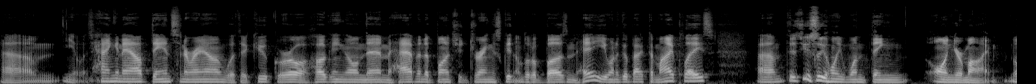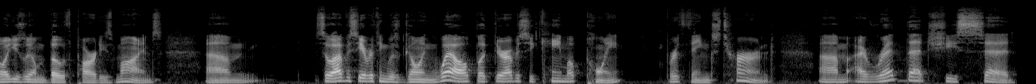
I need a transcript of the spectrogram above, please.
um, you know, hanging out, dancing around with a cute girl, hugging on them, having a bunch of drinks, getting a little buzz, and hey, you want to go back to my place? Um, there's usually only one thing on your mind, well, usually on both parties' minds. Um, so obviously everything was going well, but there obviously came a point where things turned. Um, I read that she said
